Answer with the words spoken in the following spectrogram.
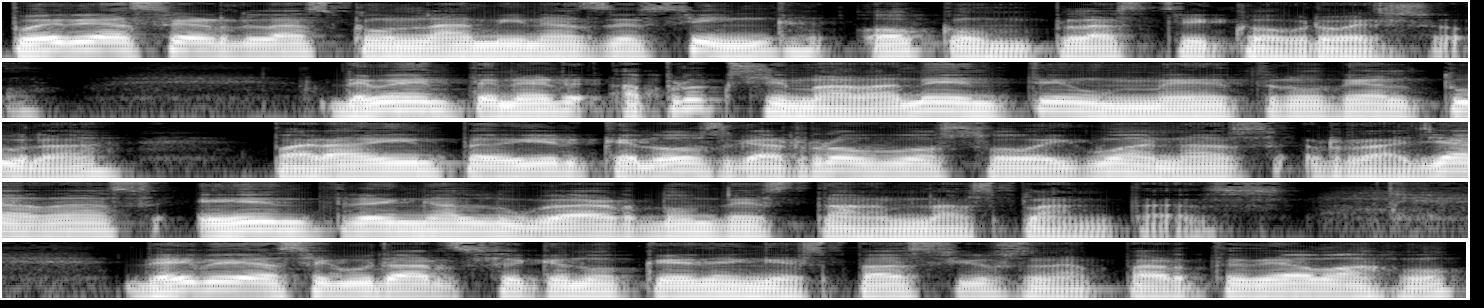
Puede hacerlas con láminas de zinc o con plástico grueso. Deben tener aproximadamente un metro de altura para impedir que los garrobos o iguanas rayadas entren al lugar donde están las plantas. Debe asegurarse que no queden espacios en la parte de abajo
